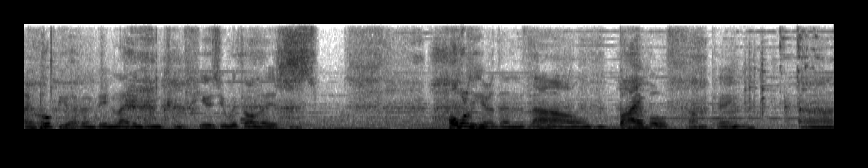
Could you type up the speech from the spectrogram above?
I hope you haven't been letting him confuse you with all this holier than thou Bible thumping. Uh,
